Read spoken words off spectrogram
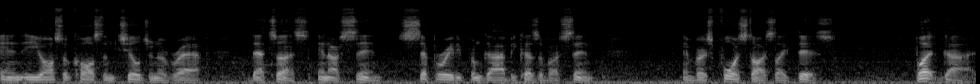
And he also calls them children of wrath. That's us in our sin, separated from God because of our sin. And verse 4 starts like this But God,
